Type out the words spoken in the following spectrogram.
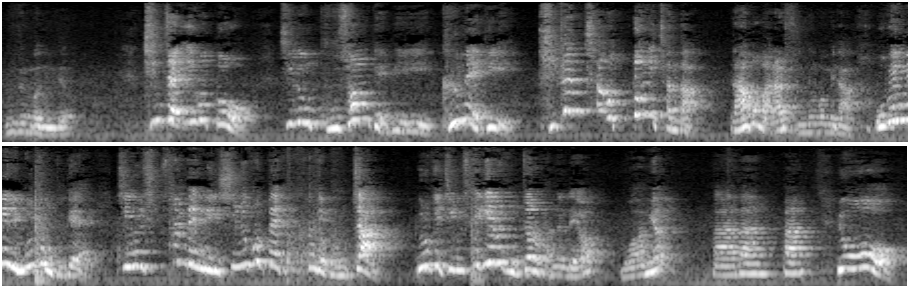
멤버님들. 진짜 이것도 지금 구성 대비 금액이 기가 차고 똥이 찬다. 라고 말할 수 있는 겁니다. 500ml 물통 두 개, 지금 300ml 실리콘 백 한 개 공짜. 이렇게 지금 세 개를 공짜로 받는데요. 뭐 하면? 빠밤빰. 요 980ml죠. 980ml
